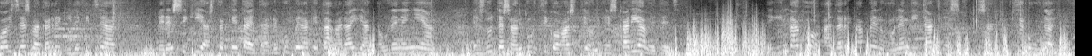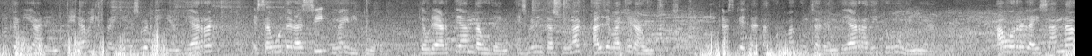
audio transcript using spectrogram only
Goiz ez bakarrik irekitzeak, bereziki azterketa eta errekuperaketa garaiak gauden enean, ez dute santurtziko gazteon eskaria betetzen. Egindako aldarrikapen honen bitartez, santurtziko udal liburutegiaren erabiltzaile ezberdinen beharrak ezagutarazi nahi ditugu. Geure artean dauden ezberdintasunak alde batera utziz, ikasketa eta formakuntzaren beharra ditugun enean. Hau horrela izan da,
